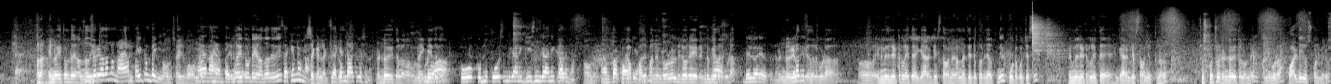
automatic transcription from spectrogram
అన్న ఎన్నో అయితే ఉంటుంది అందాది. చూసారు కదన్న నా అంత హైట్ ఉంటాయి. అవును సైజ్ బాగుంది నా- నా అంత హైట్ ఎన్నో అయితే ఉంటాయి. అందాది? ఇది సెకండ్ అన్న సెకండ్ లెగ్ సెకండ్ యాక్టివేషన్ రెండో ఈతలో ఉన్నాయి గేదెలు. కొమ్ము కోసింది కానీ గీసింది కానీ కాదన్న. అవును. అంతా ఇంకా క్వాలిటీ పది పన్నెండు రోజులు డెలివరీ రెండు గేదెలు కూడా. డెలివరీ అవుతుంది. రెండు గేదెలు కూడా ఎనిమిది లీటర్లు అయితే గ్యారంటీ ఇస్తామని అన్న అయితే చెప్పడం జరుగుతుంది. పూటకు వచ్చేసి ఎనిమిది లీటర్లు అయితే గ్యారంటీ ఇస్తామని చెప్తున్నారు. చూసుకోవచ్చు రెండో ఈతలు ఉన్నాయి. అన్ని కూడా క్వాలిటీ చూసుకోండి మీరు.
